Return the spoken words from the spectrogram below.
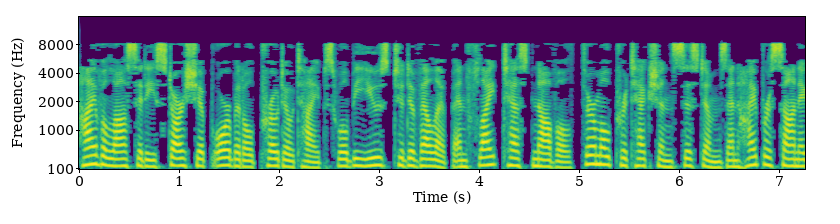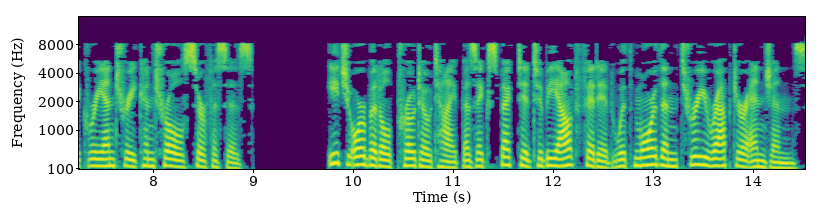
high-velocity Starship orbital prototypes will be used to develop and flight test novel thermal protection systems and hypersonic reentry control surfaces. Each orbital prototype is expected to be outfitted with more than three Raptor engines.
